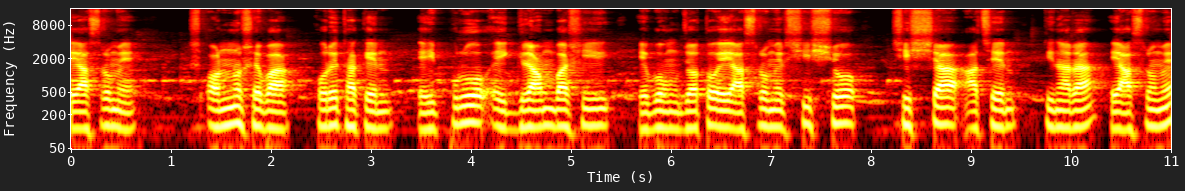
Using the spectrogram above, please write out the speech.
এই আশ্রমে অন্ন সেবা করে থাকেন। এই পুরো এই গ্রামবাসী এবং যত এই আশ্রমের শিষ্য, শিষ্যা আছেন, তিনারা এই আশ্রমে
